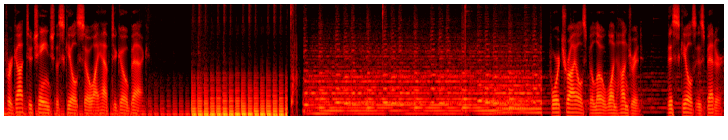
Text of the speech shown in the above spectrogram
I forgot to change the skills so I have to go back. For trials below 100, this skills is better.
